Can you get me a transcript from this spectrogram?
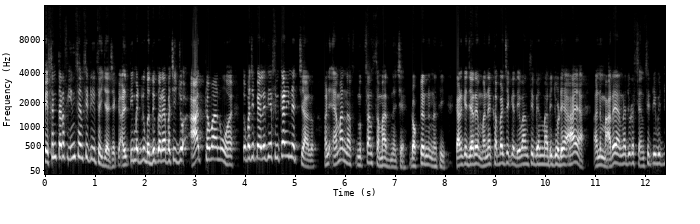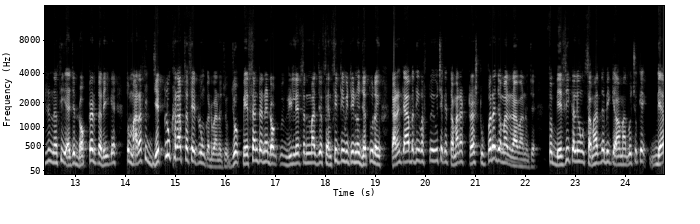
પેશન્ટ તરફ ઇનસેન્સિટિવ થઈ જાય છે કે અલ્ટિમેટલી બધું કર્યા પછી જો આ જ થવાનું હોય, તો પછી પહેલેથી એ સ્વીકારીને જ ચાલો. અને એમાં નુકસાન સમાજને છે ડૉક્ટરને નથી. કારણ કે જ્યારે મને ખબર છે કે દેવાંશીબેન મારી જોડે આવ્યા અને મારે એમના જોડે સેન્સિટિવિટી નથી એઝ એ ડૉક્ટર તરીકે, તો મારાથી જેટલું ખરાબ થશે એટલું કરવાનું છું. જો પેશન્ટ અને ડૉક્ટર રિલેશનમાં જે સેન્સિટિવિટીનું જતું રહ્યું, કારણ કે આ બધી વસ્તુ એવું છે કે તમારા ટ્રસ્ટ ઉપર જ અમારે રહેવાનું છે. તો બેઝિકલી હું સમાજને બી કહેવા માંગુ છું કે બે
